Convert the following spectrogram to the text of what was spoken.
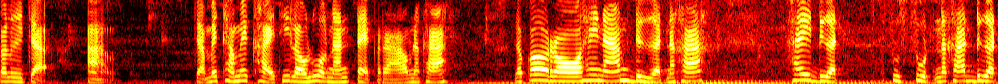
ก็เลยจะจะไม่ทำให้ไข่ที่เราลวกนั้นแตกร้าวนะคะ แล้วก็รอให้น้ำเดือดนะคะ ให้เดือดสุดๆนะคะ เดือด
